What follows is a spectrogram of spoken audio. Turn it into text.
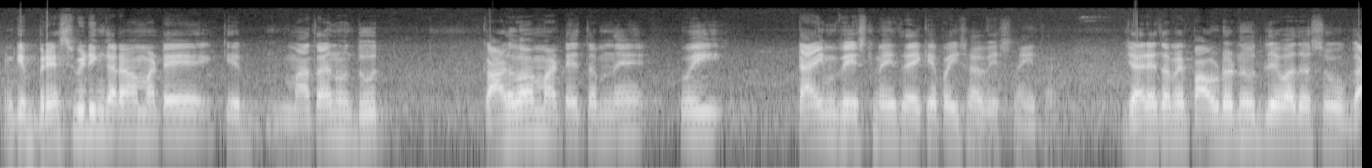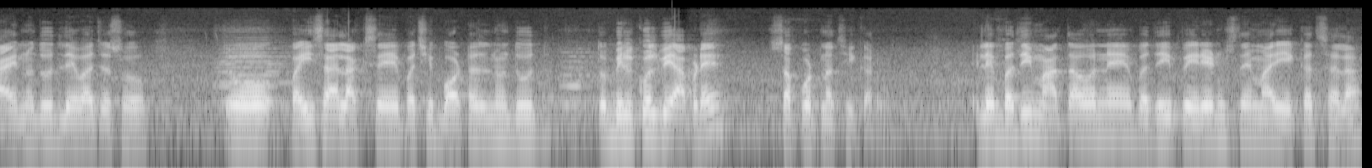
કારણ કે બ્રેસ્ટ ફીડિંગ કરવા માટે કે માતાનું દૂધ કાઢવા માટે તમને કોઈ ટાઈમ વેસ્ટ નહીં થાય કે પૈસા વેસ્ટ નહીં થાય. જ્યારે તમે પાવડરનું દૂધ લેવા જશો, ગાયનું દૂધ લેવા જશો, તો પૈસા લાગશે, પછી બોટલનું દૂધ, તો બિલકુલ બી આપણે સપોર્ટ નથી કરવું. એટલે બધી માતાઓને, બધી પેરેન્ટ્સને મારી એક જ સલાહ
